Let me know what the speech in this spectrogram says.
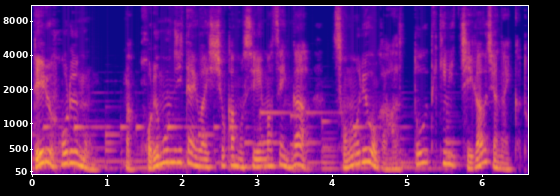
出るホルモン、まあホルモン自体は一緒かもしれませんが、その量が圧倒的に違うじゃないかと。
